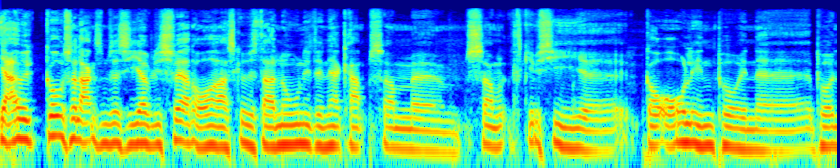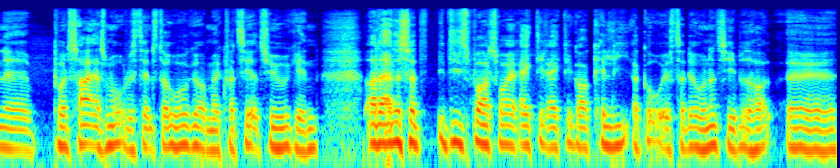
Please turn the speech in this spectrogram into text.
jeg vil gå så langt som til at sige, at jeg bliver svært overrasket, hvis der er nogen i den her kamp, som, øh, som skal vi sige, øh, går all in på, en, øh, på, en, øh, på et sejrsmål, hvis den står uafgjort med kvarter 20 igen. Og der er det så i de spots, hvor jeg rigtig, rigtig godt kan lide at gå efter det undertippede hold. Øh,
